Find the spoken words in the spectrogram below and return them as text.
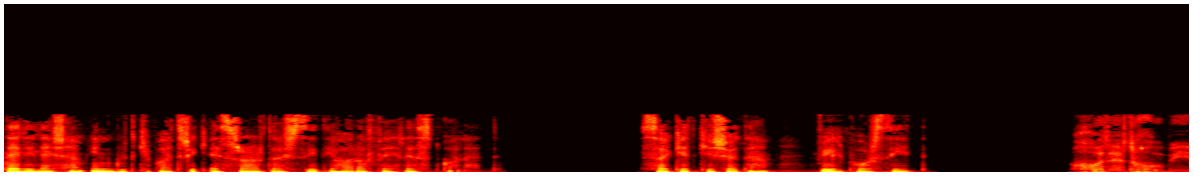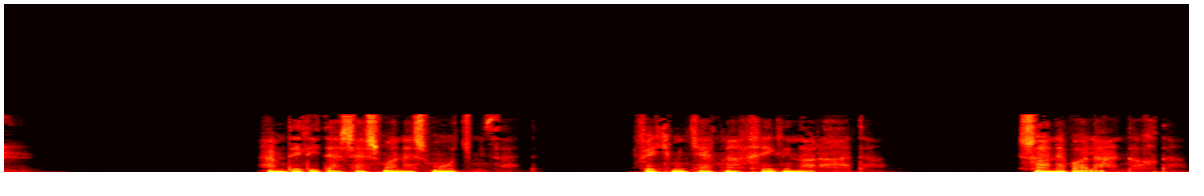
دلیلش هم این بود که پاتریک اصرار داشت سیدی ها را فهرست کند. ساکت که شدم ویل پرسید خودت خوبی؟ همدلی در چشمانش موج می‌زد. فکر می‌کرد من خیلی ناراحتم. شانه بالا انداختم.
